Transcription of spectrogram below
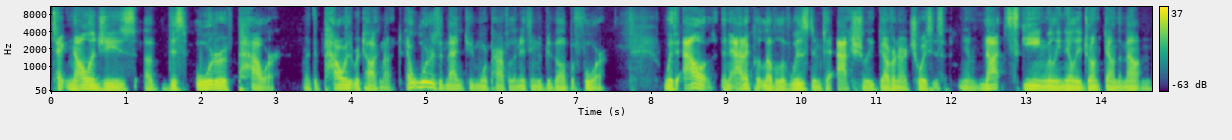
technologies of this order of power, right? The power that we're talking about, orders of magnitude more powerful than anything we've developed before without an adequate level of wisdom to actually govern our choices, you know, not skiing willy nilly drunk down the mountain,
